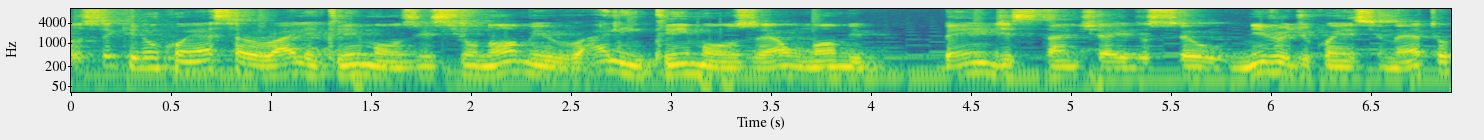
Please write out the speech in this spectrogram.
você que não conhece a Riley Clemons, e se o nome Riley Clemons é um nome bem distante aí do seu nível de conhecimento,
